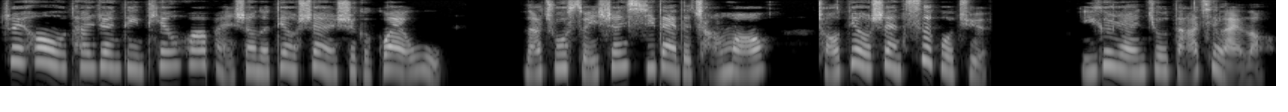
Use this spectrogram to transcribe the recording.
最后他认定天花板上的吊扇是个怪物，拿出随身携带的长矛朝吊扇刺过去，一个人就打起来了。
